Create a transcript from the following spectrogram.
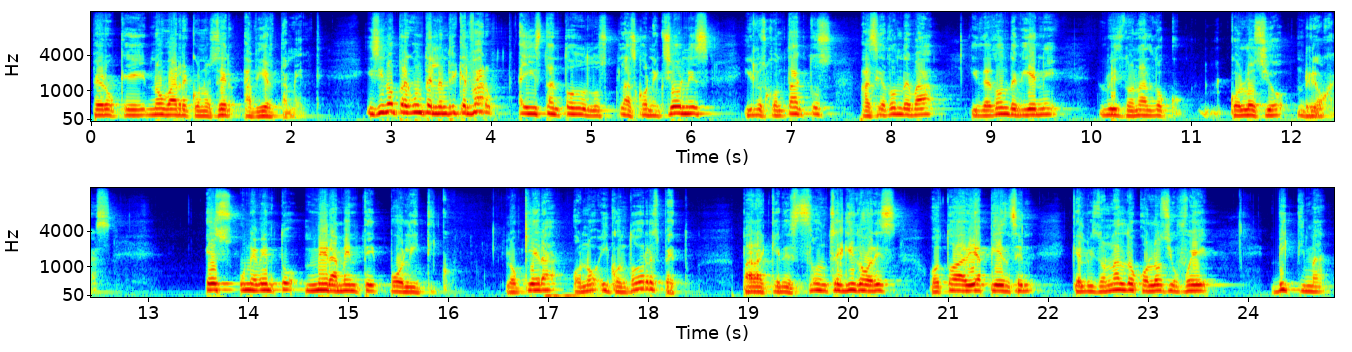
pero que no va a reconocer abiertamente. Y si no, pregúntenle a Enrique Alfaro. Ahí están todas las conexiones y los contactos hacia dónde va y de dónde viene Luis Donaldo Colosio Riojas. Es un evento meramente político, lo quiera o no, y con todo respeto, para quienes son seguidores o todavía piensen que Luis Donaldo Colosio fue víctima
